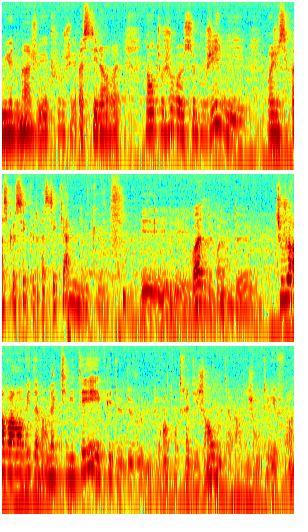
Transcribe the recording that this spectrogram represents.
mieux demain, je vais, rester là. Non, toujours euh, se bouger, mais moi je sais pas ce que c'est que de rester calme. Donc, euh, et voilà, de toujours avoir envie d'avoir de l'activité et puis de rencontrer des gens ou d'avoir des gens au téléphone.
